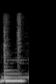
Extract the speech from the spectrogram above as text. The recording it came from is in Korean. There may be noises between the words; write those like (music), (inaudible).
미지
